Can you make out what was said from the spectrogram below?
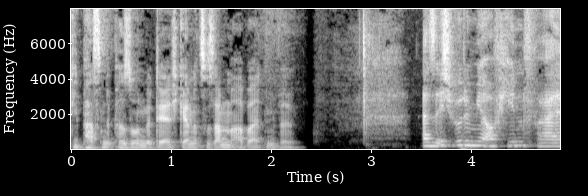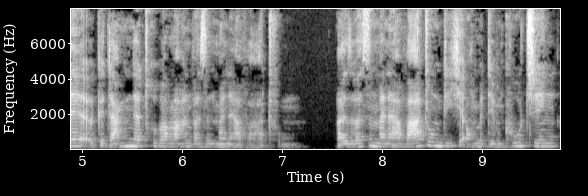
die passende Person, mit der ich gerne zusammenarbeiten will? Also ich würde mir auf jeden Fall Gedanken darüber machen, was sind meine Erwartungen. Also was sind meine Erwartungen, die ich auch mit dem Coaching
